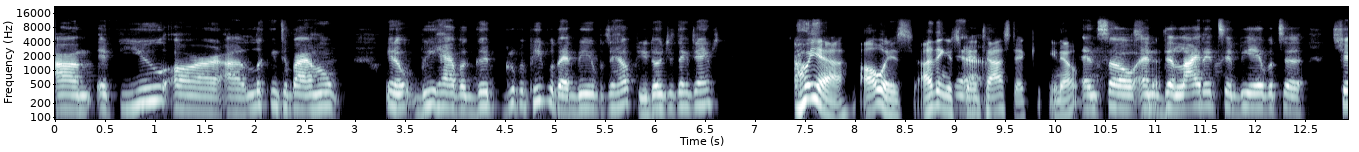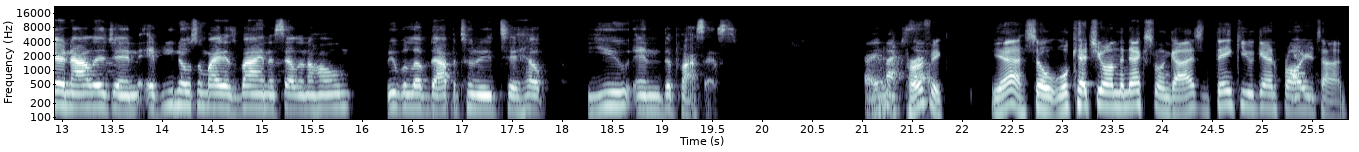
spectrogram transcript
um, if you are uh, looking to buy a home, you know we have a good group of people that be able to help you. Don't you think, James? Oh yeah, always. I think it's yeah. fantastic, you know. And so and delighted to be able to share knowledge and if you know somebody that's buying and selling a home, we would love the opportunity to help you in the process. Very much. Perfect. So. Yeah, so we'll catch you on the next one, guys. and Thank you again for all your time.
